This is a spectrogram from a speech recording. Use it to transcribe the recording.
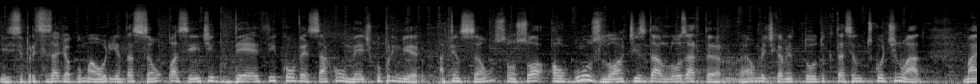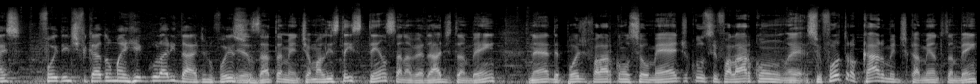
e se precisar de alguma orientação, o paciente deve conversar com o médico primeiro. Atenção, são só alguns lotes da losartana, não é o medicamento todo que está sendo descontinuado. Mas foi identificada uma irregularidade, não foi isso? Exatamente. É uma lista extensa, na verdade, também, né? Depois de falar com o seu médico, se falar com. é, se for trocar o medicamento também,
